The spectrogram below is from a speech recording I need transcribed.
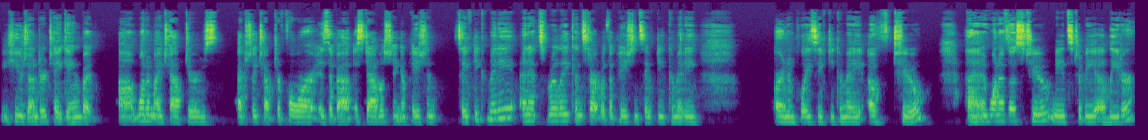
huge undertaking. But uh, one of my chapters actually chapter four is about establishing a patient safety committee. And it's really can start with a patient safety committee or an employee safety committee of two. And one of those two needs to be a leader.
